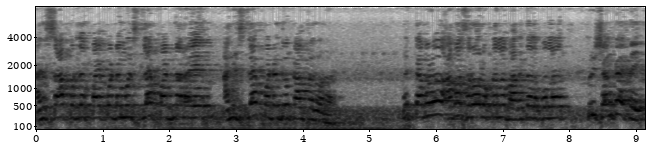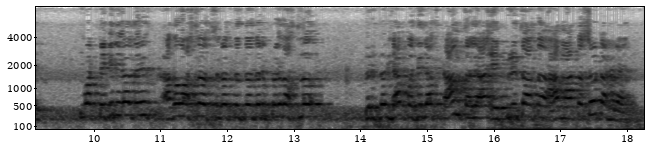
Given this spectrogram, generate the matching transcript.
आणि सहा फुटाचा पाईप पडण्यामुळे स्लॅब पडणार आहे आणि स्लॅब पडण्यातून काम चालू होणार आहे. मग त्यामुळं आम्हा सर्व लोकांना भागता लोकांना थोडी शंका येते. किंवा टेक्निकल जरी आगाऊ असलं सगळं तंत्र जरी प्रगत असलं तरी जर ह्या पद्धतीचं काम चालू आहे एप्रिलचा आता हा मार्चचा शेवट आठवडा आहे.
